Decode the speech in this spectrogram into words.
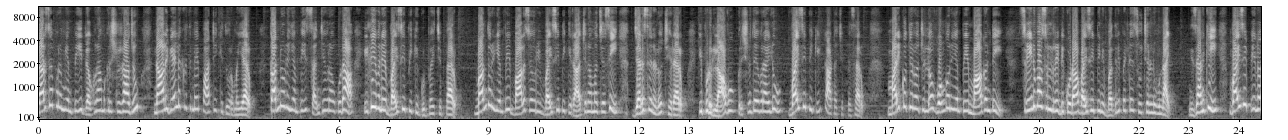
నరసాపురం ఎంపీ రఘురామకృష్ణరాజు నాలుగేళ్ళ క్రితమే పార్టీకి దూరమయ్యారు. కర్నూలు ఎంపీ సంజీవరావు కూడా ఇటీవలే వైసీపీకి గుడ్ బై చెప్పారు. బందరు ఎంపీ బాలశౌరి వైసీపీకి రాజీనామా చేసి జనసేనలో చేరారు. ఇప్పుడు లావు కృష్ణదేవరాయలు వైసీపీకి టాటా చెప్పేశారు. మరికొద్ది రోజుల్లో ఒంగోలు ఎంపీ మాగంటి శ్రీనివాసులు రెడ్డి కూడా వైసీపీని వదిలిపెట్టే సూచనలు ఉన్నాయి. నిజానికి వైసీపీలో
